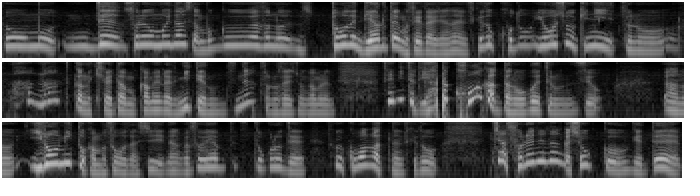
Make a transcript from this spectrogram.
そう思う。で、それを思い出したの僕はその、当然リアルタイム世代じゃないんですけど、子供、幼少期に、その、ななんかの機会多分カメラで見てるんですね。その最初のカメラで。それ見てて、やっぱ怖かったのを覚えてるんですよ。あの、色味とかもそうだし、なんかそういうところですごい怖かったんですけど、じゃあそれでなんかショックを受けて、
